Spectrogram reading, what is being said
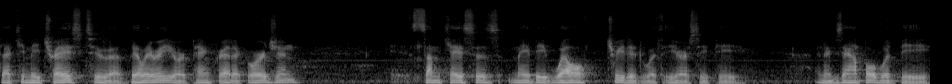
that can be traced to a biliary or pancreatic origin, in some cases may be well treated with ERCP. An example would be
